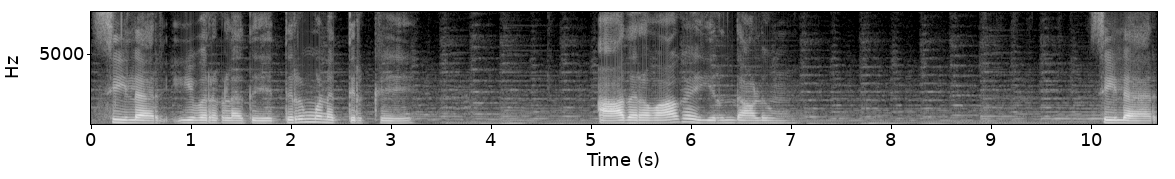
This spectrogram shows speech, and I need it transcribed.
சிலர் இவர்களது திருமணத்திற்கு ஆதரவாக இருந்தாலும் சிலர்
